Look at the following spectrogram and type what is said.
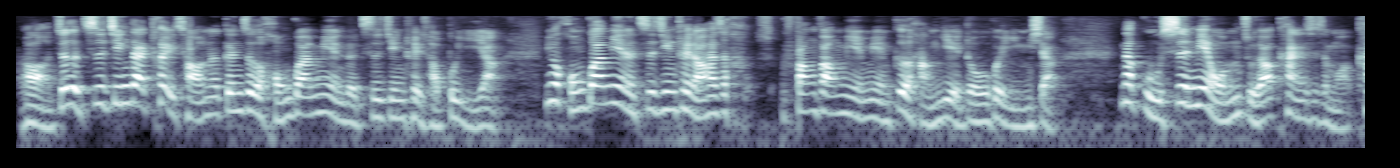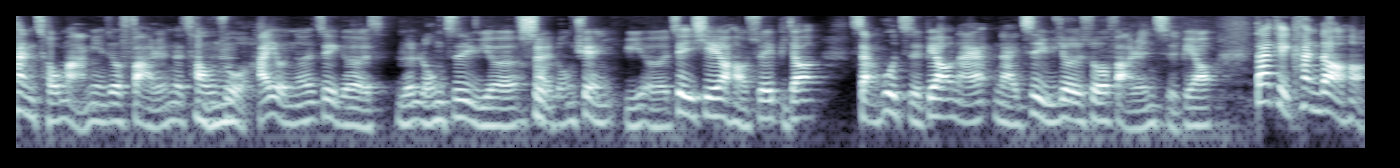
哦，这个资金在退潮呢，跟这个宏观面的资金退潮不一样，因为宏观面的资金退潮，它是方方面面各行业都会影响。那股市面我们主要看的是什么？看筹码面，就法人的操作，嗯、还有呢这个融资余额、是融券余额这些哈，所以比较散户指标乃乃至于就是说法人指标，大家可以看到哈，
